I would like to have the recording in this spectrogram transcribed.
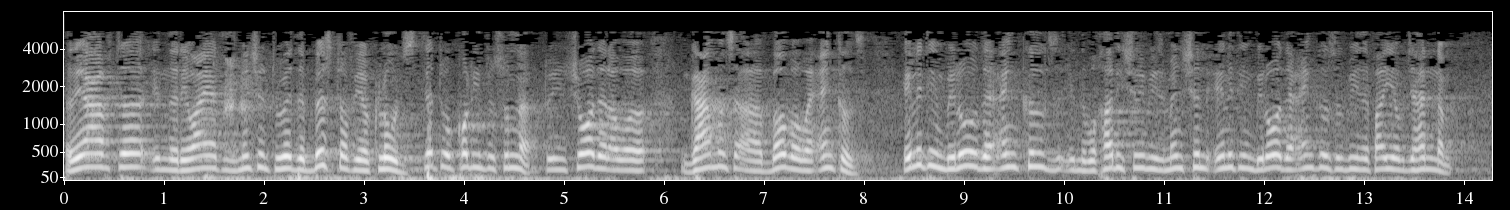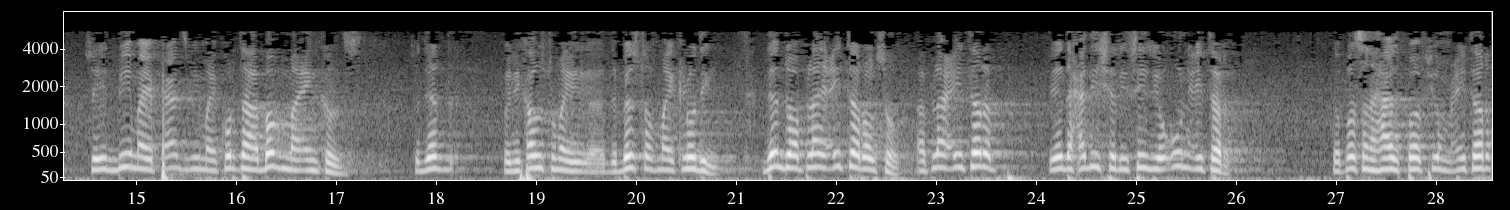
Thereafter, in the riwayat is mentioned to wear the best of your clothes. That according to sunnah, to ensure that our garments are above our ankles. Anything below the ankles, in the Bukhari Sharif is mentioned, anything below the ankles will be in the fire of Jahannam. So it be my pants, be my kurta above my ankles. So that when it comes to my uh, the best of my clothing. Then to apply itar also. Apply itar, the hadith sharif says your own itar. The person has perfume itar,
